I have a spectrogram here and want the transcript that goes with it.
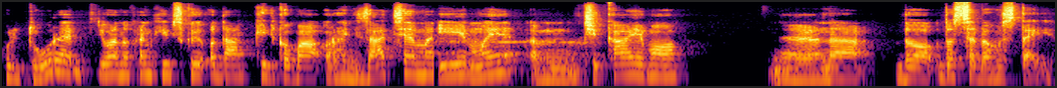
культури Івано-Франківської ОДА, кількома організаціями. І ми ем, чекаємо на до, до себе гостей.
